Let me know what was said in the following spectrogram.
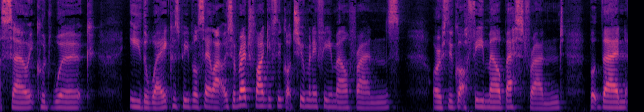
so it could work either way because people say like it's a red flag if they've got too many female friends or if they've got a female best friend. But then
